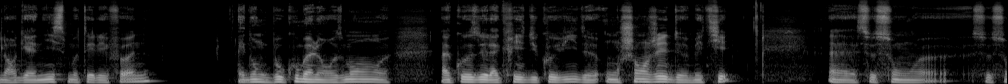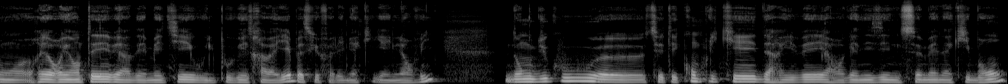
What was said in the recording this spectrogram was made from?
l'organisme au téléphone. Et donc beaucoup malheureusement, à cause de la crise du Covid, ont changé de métier. ce sont se sont réorientés vers des métiers où ils pouvaient travailler parce qu'il fallait bien qu'ils gagnent leur vie. Donc du coup, euh, c'était compliqué d'arriver à organiser une semaine à Quiberon.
